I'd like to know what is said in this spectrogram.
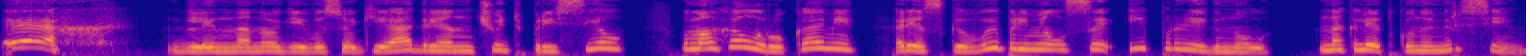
«Эх!» Длинноногий высокий Адриан чуть присел, помахал руками, резко выпрямился и прыгнул на клетку номер семь.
